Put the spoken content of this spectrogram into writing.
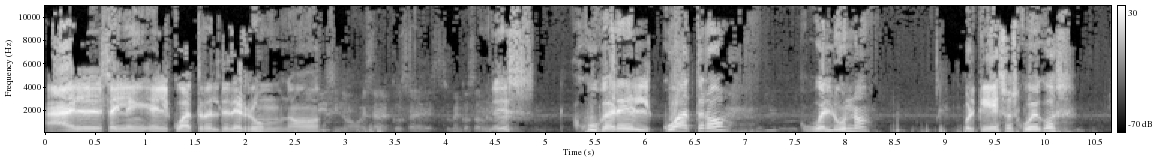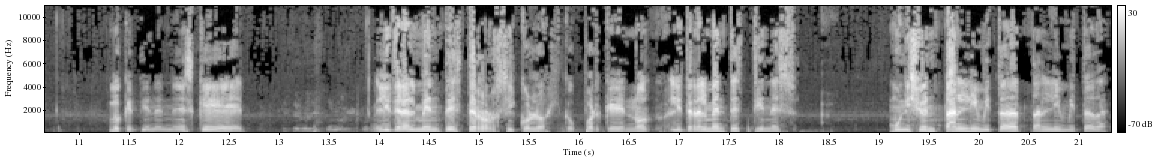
ah, el Silent, el 4, el de The Room, no. Sí, sí, no, esa cosa es una cosa horrible. Es jugar el 4 o el 1, porque esos juegos lo que tienen es que literalmente es terror psicológico, porque no literalmente tienes munición tan limitada, tan limitada.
